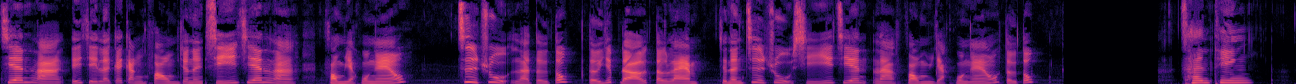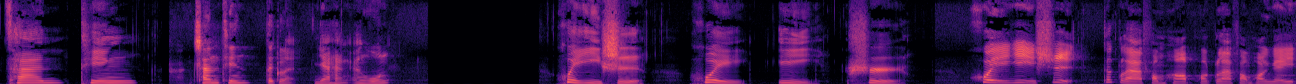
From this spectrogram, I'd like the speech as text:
Chén là ý chỉ là cái căn phòng cho nên xì y chén là phòng giặt quần áo. Tự trụ là tự túc, tự giúp đỡ, tự làm. Cho nên tự trụ xì y chén là phòng giặt quần áo tự túc. 餐厅，餐厅， 餐厅tức là nhà hàng ăn uống. 会议室，会议室， Hội nghị sự tức là phòng họp hoặc là phòng hội nghị.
